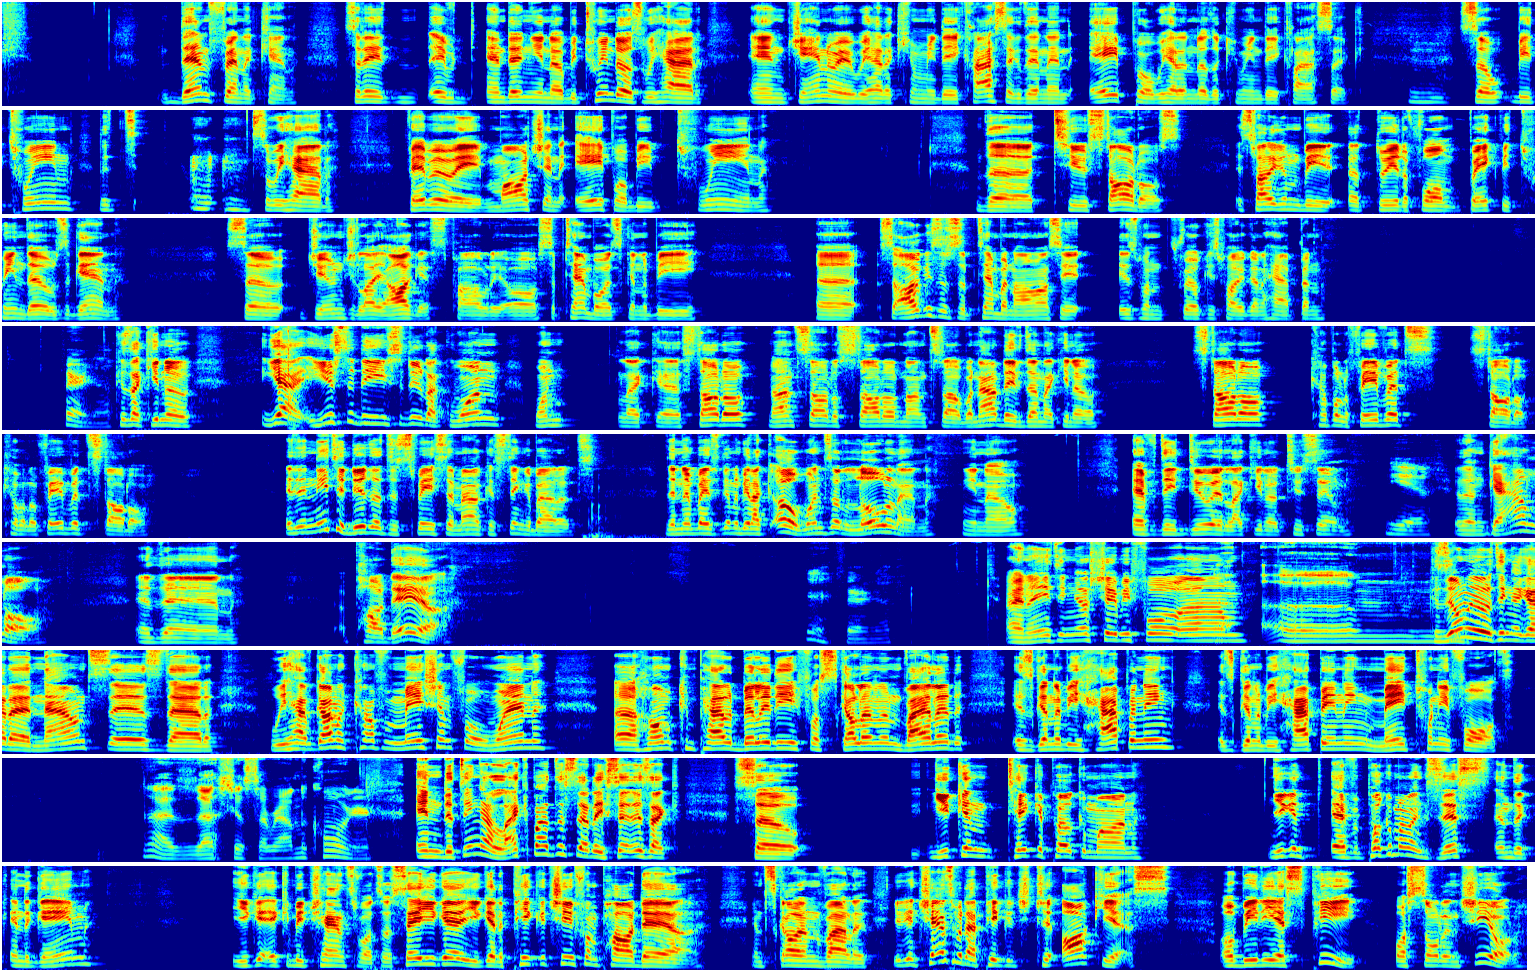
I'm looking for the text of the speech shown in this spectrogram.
then Fennekin. So they they and then you know between those we had in January we had a Community Day Classic. Then in April we had another Community Day Classic. Hmm So between the t- so we had February, March, and April between the two starters. It's probably gonna be a three to four break between those again. So June, July, August probably or September is gonna be. Uh, so August or September, now honestly, is when Froakie's probably gonna happen. Fair enough. Cause like you know, yeah, it used to they used to do like one one like uh, starter, non-starter, starter, non-starter. But now they've done like you know, starter, couple of favorites, starter, couple of favorites, starter. And they need to do that to space them out. Cause think about it, then everybody's gonna be like, oh, when's a Lowland? You know, if they do it like you know too soon. Yeah. And then Galar, and then Paldea. Yeah. Fair enough. And anything else, Jay? Before um. Um. Because the only other thing I gotta announce is that we have gotten confirmation for when uh, home compatibility for Scarlet and Violet is gonna be happening. It's gonna be happening May twenty fourth. That's, that's just around the corner. And the thing I like about this that they said is like, so you can take a Pokemon. You can if a Pokemon exists in the in the game, you get it can be transferred. So say you get you get a Pikachu from Paldea in Scarlet and Violet, you can transfer that Pikachu to Arceus or BDSP or Sword and Shield,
